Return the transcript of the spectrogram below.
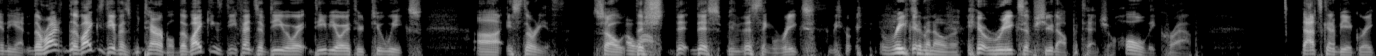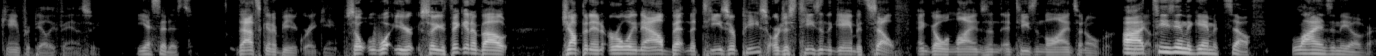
in the end. The, the Vikings' defense has been terrible. The Vikings' defensive DVOA, DVOA through two weeks uh, is 30th. So Oh, this, wow. th- this, I mean, this thing reeks. I mean, Reeks of an over. it reeks of shootout potential. Holy crap! That's going to be a great game for daily fantasy. Yes, it is. That's going to be a great game. So what you're so you're thinking about jumping in early now, betting the teaser piece, or just teasing the game itself and going Lions and, and teasing the Lions and over? Uh, together? teasing the game itself. Lions in the over.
